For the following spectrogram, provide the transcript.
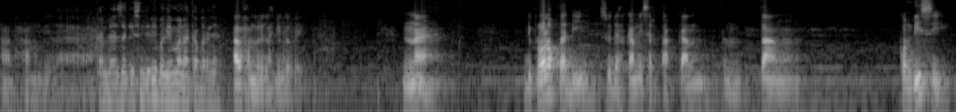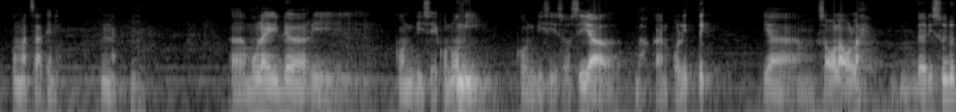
Alhamdulillah. Kanda Zaki sendiri bagaimana kabarnya? Alhamdulillah juga baik. Nah, di prolog tadi sudah kami sertakan tentang kondisi umat saat ini. Nah, hmm. uh, mulai dari kondisi ekonomi, kondisi sosial, bahkan politik, yang seolah-olah dari sudut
